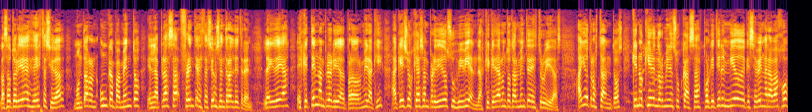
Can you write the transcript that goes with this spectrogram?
Las autoridades de esta ciudad montaron un campamento en la plaza frente a la estación central de tren. La idea es que tengan prioridad para dormir aquí aquellos que hayan perdido sus viviendas, que quedaron totalmente destruidas. Hay otros tantos que no quieren dormir en sus casas porque tienen miedo de que se vengan abajo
